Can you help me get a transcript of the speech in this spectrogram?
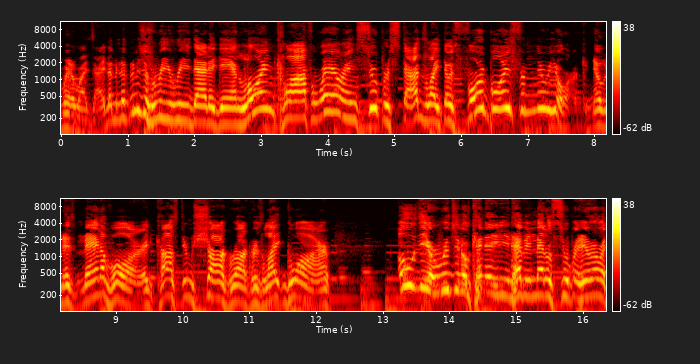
where was I? Let me let me just reread that again. Loincloth wearing super studs like those four boys from New York, known as Manowar, and costume shock rockers like GWAR. Oh, the original Canadian heavy metal superhero, a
